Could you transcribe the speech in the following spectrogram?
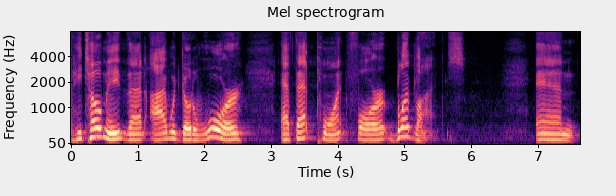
he told me that I would go to war at that point for bloodlines. And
